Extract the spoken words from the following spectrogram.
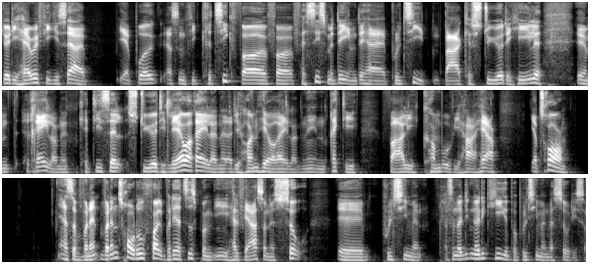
Dirty Harry fik især ja, både altså, fik kritik for, for fascisme-delen, det her, at politiet bare kan styre det hele. Øhm, reglerne kan de selv styre. De laver reglerne, og de håndhæver reglerne. Det er en rigtig farlig kombo, vi har her. Jeg tror, Altså, hvordan, hvordan tror du, folk på det her tidspunkt i 70'erne så øh, politimænd? Altså, når de, når de kiggede på politimænd, hvad så de så?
